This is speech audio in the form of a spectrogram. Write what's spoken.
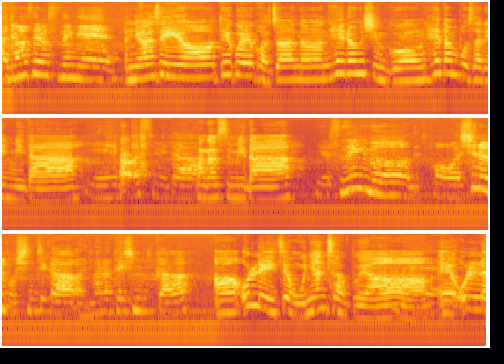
안녕하세요, 선생님. 안녕하세요. 대구에 거주하는 해령신궁 해담보살입니다. 예, 반갑습니다. 반갑습니다. 예, 선생님은 어, 신을 모신 지가 얼마나 되십니까? 아, 올해 이제 5년 차고요. 네. 예, 올해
